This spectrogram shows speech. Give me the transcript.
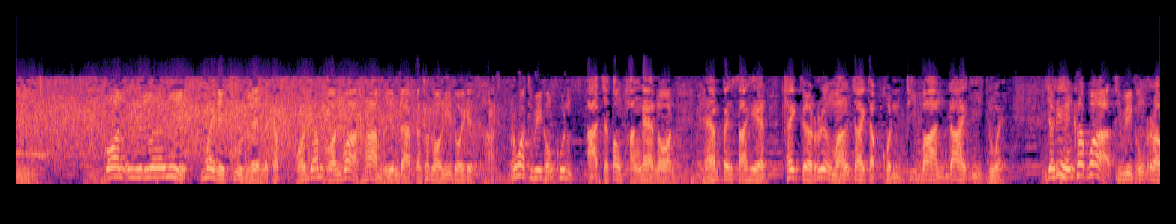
อืมก่อนอื่นเลยนี่ไม่ได้พูดเล่นนะครับ ขอย้ำก่อนว่าห้ามเรียนแบบการทดลองนี้โดยเด็ดขาด เพราะว่าทีวีของคุณอาจจะต้องพังแน่นอน แถมเป็นสาเหตุให้เกิดเรื่องหมางใจกับคนที่บ้านได้อีกด้วย อย่างที่เห็นครับว่าทีวีของเรา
